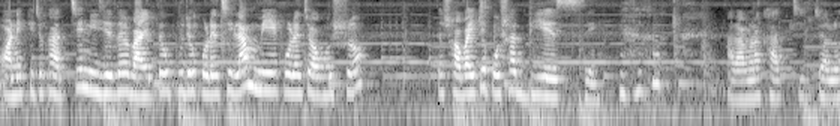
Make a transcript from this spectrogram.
অনেক কিছু খাচ্ছি। নিজেদের বাড়িতেও পুজো করেছিলাম, মেয়ে করেছে অবশ্য। তো সবাইকে প্রসাদ দিয়ে এসছে। আর আমরা খাচ্ছি, চলো।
